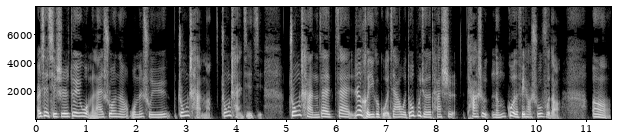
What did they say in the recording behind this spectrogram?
而且其实对于我们来说呢，我们属于中产嘛，中产阶级，中产在在任何一个国家，我都不觉得他是他是能过得非常舒服的，嗯，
